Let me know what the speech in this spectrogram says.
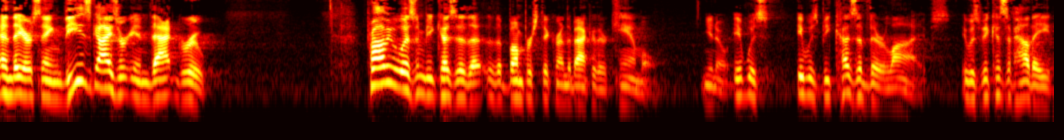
and they are saying, These guys are in that group. Probably wasn't because of the, the bumper sticker on the back of their camel. You know, it was, it was because of their lives. It was because of how they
